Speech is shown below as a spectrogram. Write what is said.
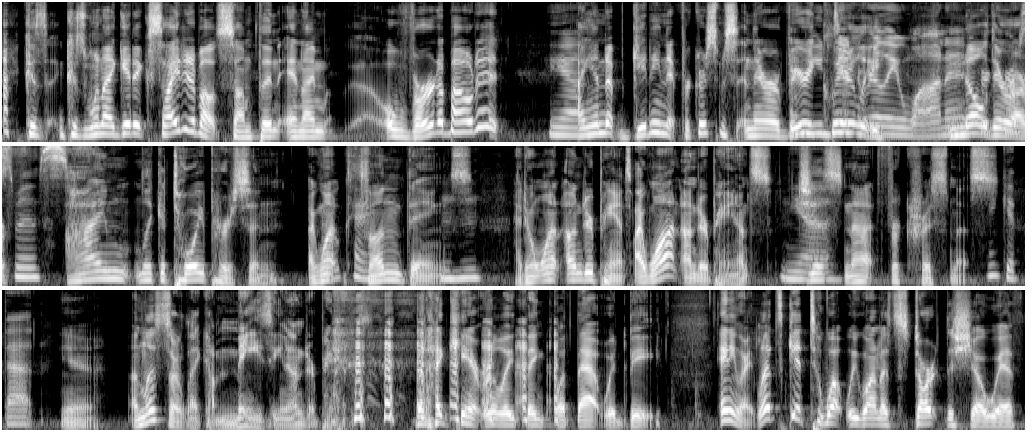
because when I get excited about something and I'm overt about it, Yeah. I end up getting it for Christmas, and there are very you didn't clearly really want it No, there Christmas? are. I'm like a toy person. I want Okay. Mm-hmm. fun things. I don't want underpants. I want underpants, Yeah. just not for Christmas. I get that. Yeah. Unless they're like amazing underpants. but I can't really think what that would be. Anyway, let's get to what we want to start the show with,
